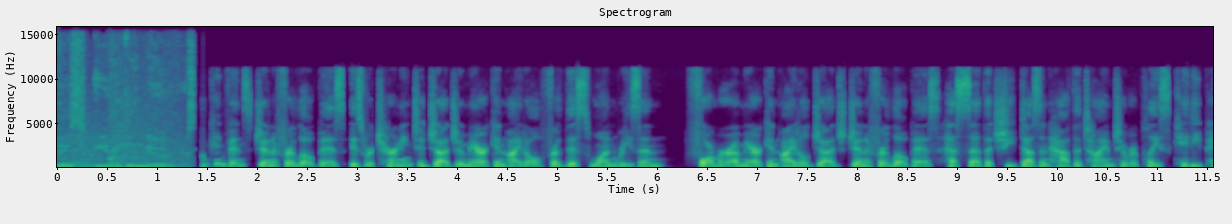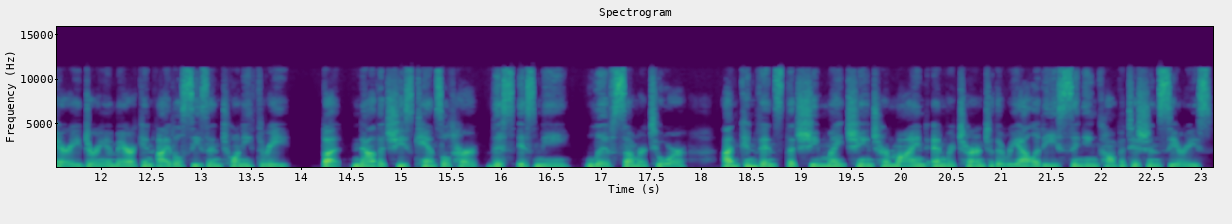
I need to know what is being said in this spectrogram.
This is breaking news. I'm convinced Jennifer Lopez is returning to judge American Idol for this one reason. Former American Idol judge Jennifer Lopez has said that she doesn't have the time to replace Katy Perry during American Idol season 23. But now that she's canceled her This Is Me Live Summer Tour, I'm convinced that she might change her mind and return to the reality singing competition series.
